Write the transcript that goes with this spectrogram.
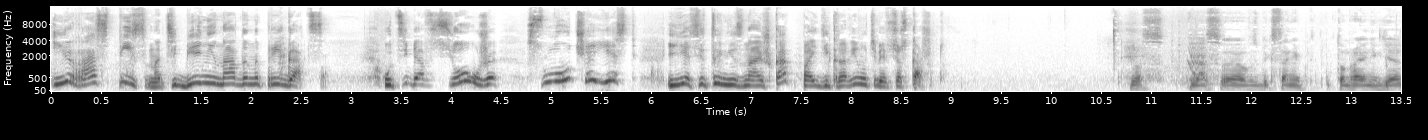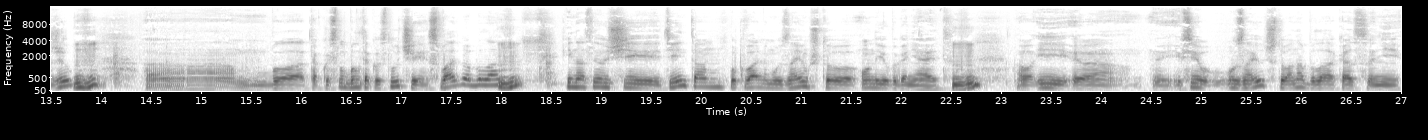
и расписано расписано, тебе не надо напрягаться. У тебя все уже случай есть. И если ты не знаешь как, пойди к Равину, тебе все скажут. У нас, у нас э, в Узбекистане, в том районе, где я жил, угу. была такой, был такой случай, свадьба была, угу. и на следующий день там буквально мы узнаем, что он ее выгоняет. Угу. И, э, и все узнают, что она была, оказывается, не,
